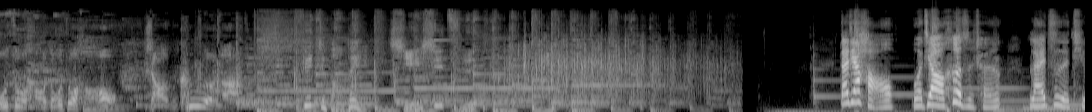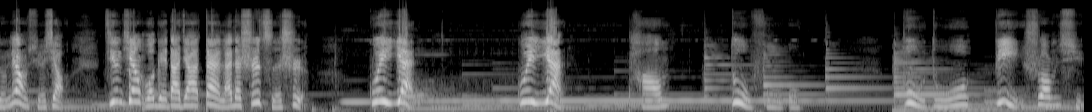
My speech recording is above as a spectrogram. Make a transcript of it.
都坐好，都坐好，上课了。跟着宝贝学诗词。大家好，我叫贺子晨，来自廷亮学校。今天我给大家带来的诗词是《归雁》。《归雁》唐·杜甫。不独碧霜雪，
